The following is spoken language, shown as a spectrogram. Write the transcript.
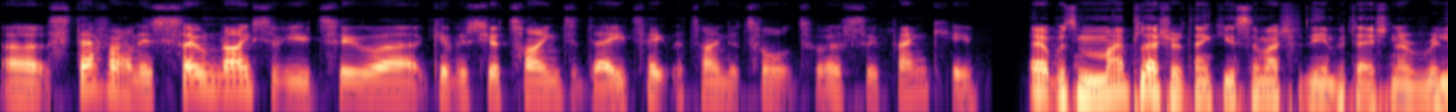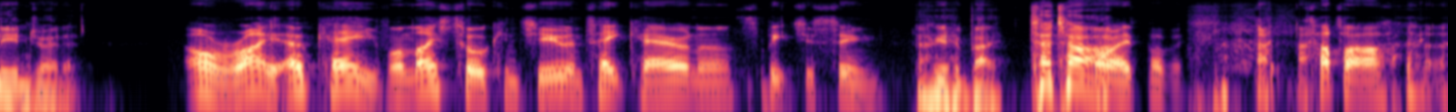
uh, Stefan, it's so nice of you to uh, give us your time today, take the time to talk to us. So thank you. It was my pleasure. Thank you so much for the invitation. I really enjoyed it. All right. Okay. Well, nice talking to you and take care and I'll speak to you soon. Okay. Bye. Ta ta. All right. Bye bye. ta ta.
